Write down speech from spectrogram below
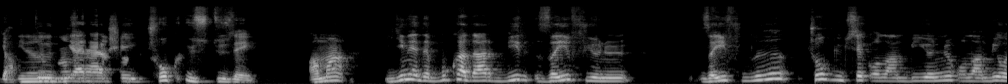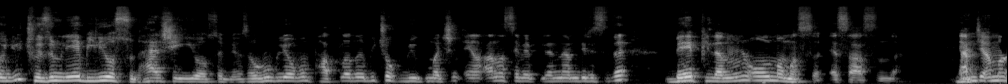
Yaptığı İnanılmaz. diğer her şey çok üst düzey. Ama yine de bu kadar bir zayıf yönü, zayıflığı çok yüksek olan bir yönü olan bir oyuncuyu çözümleyebiliyorsun. Her şey iyi olsa bile. Mesela Rublev'in patladığı birçok büyük maçın ana sebeplerinden birisi de B planının olmaması esasında. Yani, Bence ama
